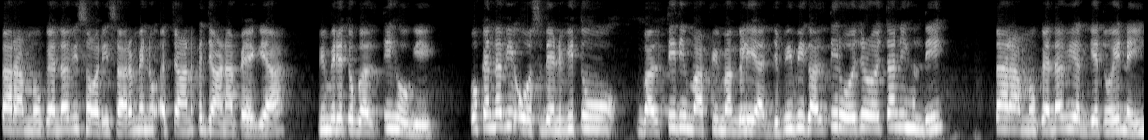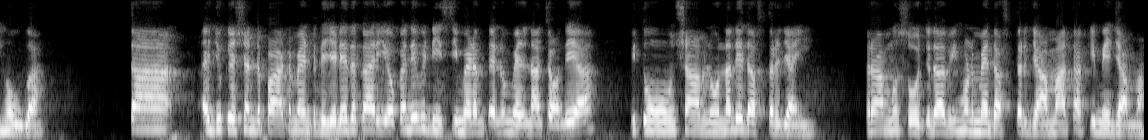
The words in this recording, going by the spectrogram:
ਤਾਂ ਰਾਮੂ ਕਹਿੰਦਾ ਵੀ ਸੌਰੀ ਸਰ ਮੈਨੂੰ ਅਚਾਨਕ ਜਾਣਾ ਪੈ ਗਿਆ ਵੀ ਮੇਰੇ ਤੋਂ ਗਲਤੀ ਹੋ ਗਈ। ਉਹ ਕਹਿੰਦਾ ਵੀ ਉਸ ਦਿਨ ਵੀ ਤੂੰ ਗਲਤੀ ਦੀ ਮਾਫੀ ਮੰਗ ਲਈ, ਅੱਜ ਵੀ ਵੀ ਗਲਤੀ ਰੋਜ਼-ਰੋਜ਼ ਤਾਂ ਨਹੀਂ ਹੁੰਦੀ। ਤਾਂ ਰਾਮੂ ਕਹਿੰਦਾ ਵੀ ਅੱਗੇ ਤੋਂ ਇਹ ਨਹੀਂ ਹੋਊਗਾ। ਤਾਂ ਐਜੂਕੇਸ਼ਨ ਡਿਪਾਰਟਮੈਂਟ ਦੇ ਜਿਹੜੇ ਅਧਿਕਾਰੀ ਆ, ਉਹ ਕਹਿੰਦੇ ਵੀ ਡੀਸੀ ਮੈਡਮ ਤੈਨੂੰ ਮਿਲਣਾ ਚਾਹੁੰਦੇ ਆ ਵੀ ਤੂੰ ਸ਼ਾਮ ਨੂੰ ਉਹਨਾਂ ਦੇ ਦਫ਼ਤਰ ਜਾਈਂ। ਰਾਮੂ ਸੋਚਦਾ ਵੀ ਹੁਣ ਮੈਂ ਦਫ਼ਤਰ ਜਾਵਾਂ ਤਾਂ ਕਿਵੇਂ ਜਾਵਾਂ।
